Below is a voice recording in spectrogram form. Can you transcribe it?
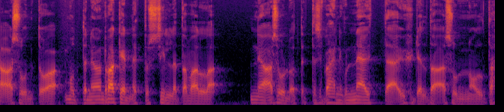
2-4 asuntoa, mutta ne on rakennettu sillä tavalla ne asunnot, että se vähän niin kuin näyttää yhdeltä asunnolta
